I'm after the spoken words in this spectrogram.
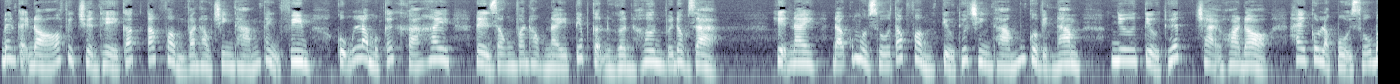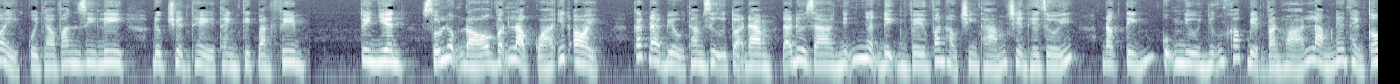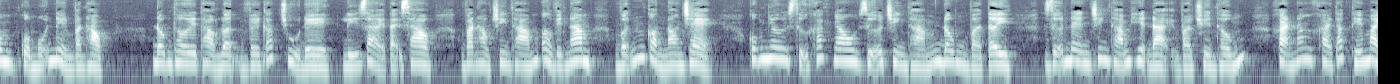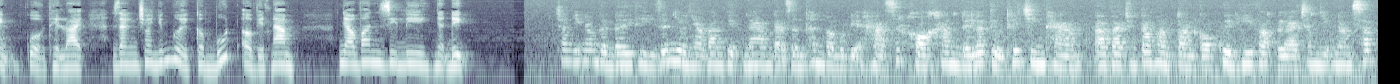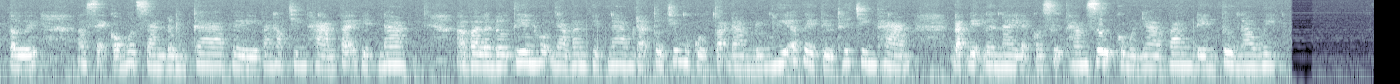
Bên cạnh đó, việc chuyển thể các tác phẩm văn học trinh thám thành phim cũng là một cách khá hay để dòng văn học này tiếp cận gần hơn với độc giả. Hiện nay đã có một số tác phẩm tiểu thuyết trinh thám của Việt Nam như tiểu thuyết Trại Hoa Đỏ hay câu lạc bộ số 7 của nhà văn Di Ly được chuyển thể thành kịch bản phim. Tuy nhiên, số lượng đó vẫn là quá ít ỏi. Các đại biểu tham dự tọa đàm đã đưa ra những nhận định về văn học trinh thám trên thế giới, đặc tính cũng như những khác biệt văn hóa làm nên thành công của mỗi nền văn học. đồng thời thảo luận về các chủ đề lý giải tại sao văn học trinh thám ở Việt Nam vẫn còn non trẻ, cũng như sự khác nhau giữa trinh thám Đông và Tây, giữa nền trinh thám hiện đại và truyền thống, khả năng khai thác thế mạnh của thể loại dành cho những người cầm bút ở Việt Nam. Nhà văn Zili nhận định. Trong những năm gần đây thì rất nhiều nhà văn Việt Nam đã dấn thân vào một địa hạt rất khó khăn đấy là tiểu thuyết trinh thám à, và chúng ta hoàn toàn có quyền hy vọng là trong những năm sắp tới à, sẽ có một dàn đồng ca về văn học trinh thám tại Việt Nam. À, và lần đầu tiên Hội Nhà văn Việt Nam đã tổ chức một cuộc tọa đàm đúng nghĩa về tiểu thuyết trinh thám. Đặc biệt lần này lại có sự tham dự của một nhà văn đến từ Na Uy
